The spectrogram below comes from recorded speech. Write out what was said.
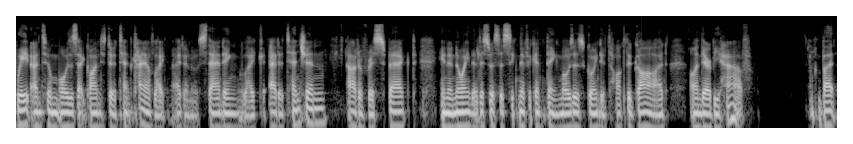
wait until Moses had gone to the tent, kind of like, I don't know, standing like at attention out of respect, you know, knowing that this was a significant thing. Moses going to talk to God on their behalf. But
